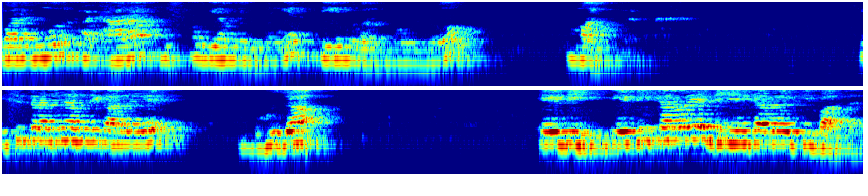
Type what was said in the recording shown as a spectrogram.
वर्गमूल अठारह, इसको भी हम लिख देंगे तीन वर्गमूल दो मात्रक। इसी तरह से हम निकालेंगे भुजा एडी एडी लो या डीए कह लो ही? बात है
